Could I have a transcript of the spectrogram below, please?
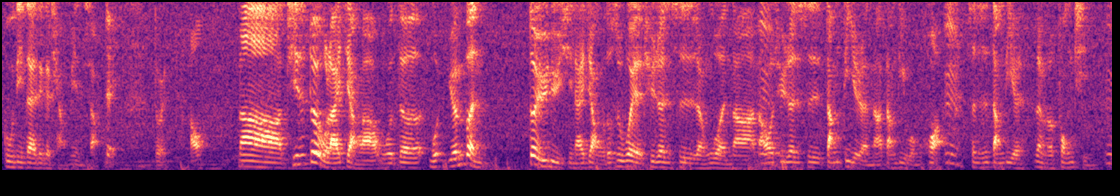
固定在这个墙面上。对，对，好。那其实对我来讲啦，我的我原本对于旅行来讲，我都是为了去认识人文啊，然后去认识当地人啊、当地文化，嗯，甚至是当地的任何风情，嗯，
